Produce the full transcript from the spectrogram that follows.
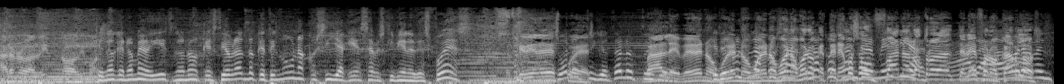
Ahora no lo, no lo vimos. Que no, que no me oís, no, no, que estoy hablando que tengo una cosilla que ya sabes que viene después. ¿Qué viene Todo lo después? tuyo, todo lo tuyo. Vale, bueno, bueno, bueno, cosa- bueno, bueno, que tenemos a un fan al otro lado del teléfono, ahora Carlos.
